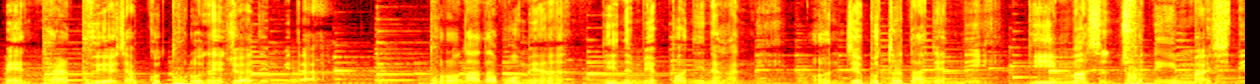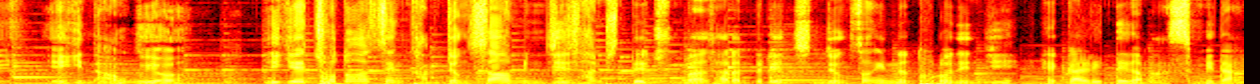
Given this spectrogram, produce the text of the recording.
멘탈 부여잡고 토론해줘야 됩니다. 토론하다 보면 니는 몇 번이나 갔니? 언제부터 다녔니? 네 입맛은 초딩 입맛이니? 얘기 나오고요. 이게 초등학생 감정 싸움인지 30대 중반 사람들의 진정성 있는 토론인지 헷갈릴 때가 많습니다.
